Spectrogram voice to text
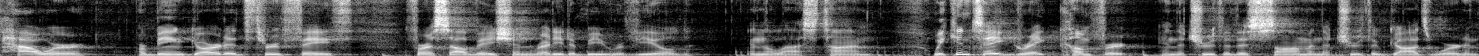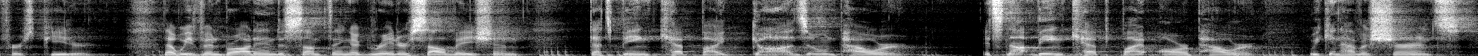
power are being guarded through faith for a salvation ready to be revealed in the last time. We can take great comfort in the truth of this psalm and the truth of God's word in 1 Peter. That we've been brought into something, a greater salvation, that's being kept by God's own power. It's not being kept by our power. We can have assurance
